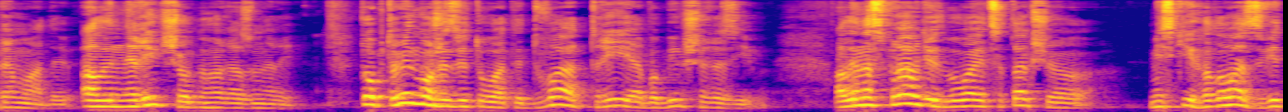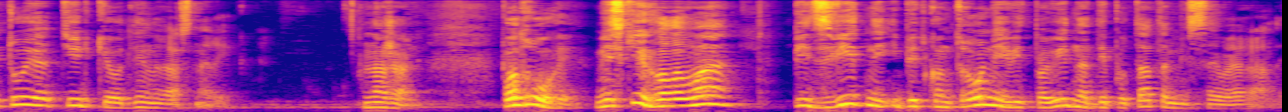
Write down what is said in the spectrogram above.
громадою, але не рідше одного разу на рік. Тобто він може звітувати два, три або більше разів. Але насправді відбувається так, що міський голова звітує тільки один раз на рік. На жаль. По-друге, міський голова підзвітний і підконтрольний відповідно депутатам місцевої ради,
